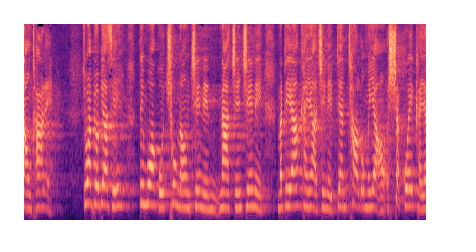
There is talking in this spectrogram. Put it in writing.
နှောင်ထားတယ်။ကျွန်မပြောပြစေသင်ဘဝကိုချုံနှောင်ခြင်းနေနာကျင်ခြင်းနေမတရားခံရခြင်းနေပြန်ထလို့မရအောင်အဆက်ကွဲခံရ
